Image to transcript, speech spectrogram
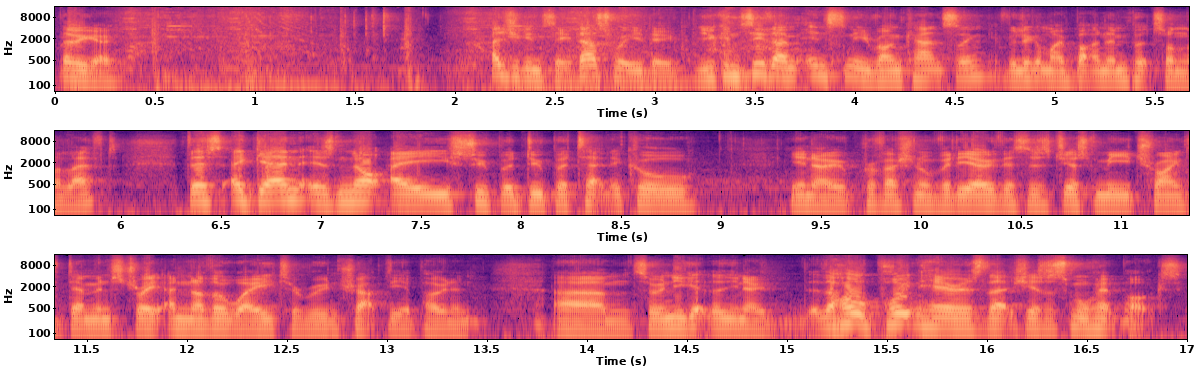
There we go. As you can see, that's what you do. You can see that I'm instantly run cancelling. If you look at my button inputs on the left, this again is not a super duper technical, you know, professional video. This is just me trying to demonstrate another way to rune trap the opponent. Um, so when you get the, you know, the whole point here is that she has a small hitbox.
